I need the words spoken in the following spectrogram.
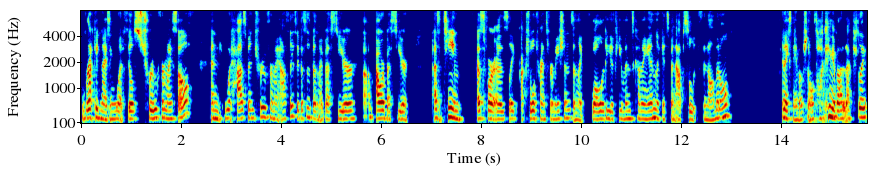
recognizing what feels true for myself and what has been true for my athletes like this has been my best year um, our best year as a team as far as like actual transformations and like quality of humans coming in like it's been absolutely phenomenal. It makes me emotional talking about it actually.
